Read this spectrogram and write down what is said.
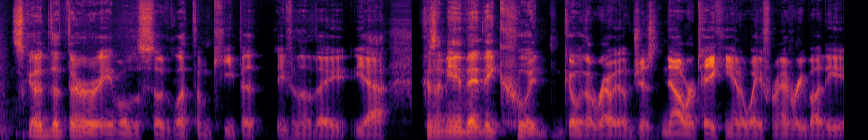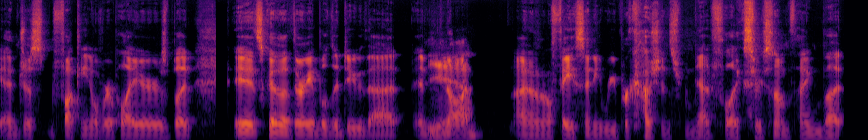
it's good that they're able to still let them keep it, even though they, yeah, because I mean, they, they could go the route of just now we're taking it away from everybody and just fucking over players, but it's good that they're able to do that and yeah. not, I don't know, face any repercussions from Netflix or something. But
